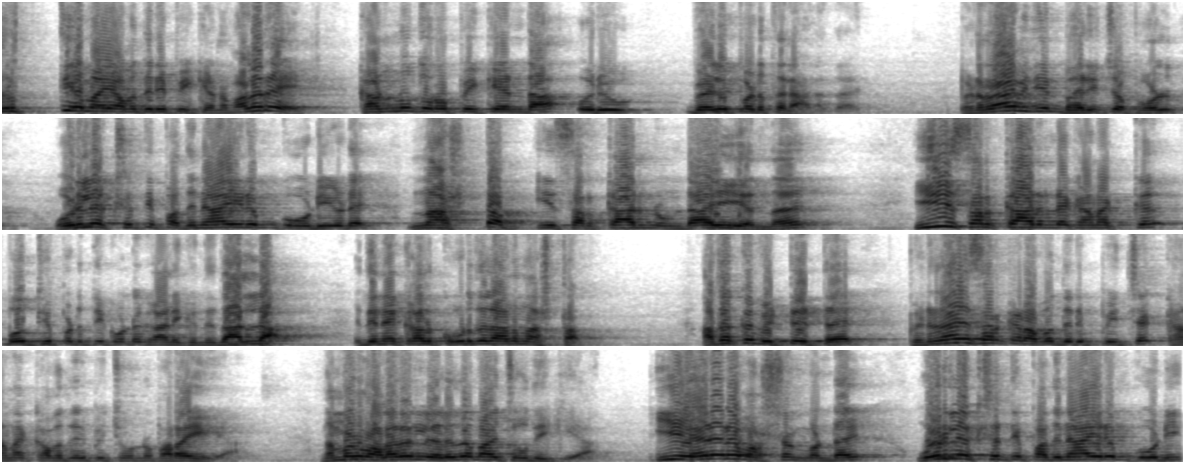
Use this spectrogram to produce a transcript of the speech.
കൃത്യമായി അവതരിപ്പിക്കണം. വളരെ കണ്ണു തുറപ്പിക്കേണ്ട ഒരു വെളിപ്പെടുത്തലാണിത്. പിണറായി വിജയൻ ഭരിച്ചപ്പോൾ ഒരു ലക്ഷത്തി പതിനായിരം കോടിയുടെ നഷ്ടം ഈ സർക്കാരിനുണ്ടായി എന്ന് ഈ സർക്കാരിന്റെ കണക്ക് ബോധ്യപ്പെടുത്തിക്കൊണ്ട് കാണിക്കുന്നു ഇതല്ല. ഇതിനേക്കാൾ കൂടുതലാണ് നഷ്ടം. അതൊക്കെ വിട്ടിട്ട് പിണറായി സർക്കാർ അവതരിപ്പിച്ച കണക്ക് അവതരിപ്പിച്ചുകൊണ്ട് പറയുക. നമ്മൾ വളരെ ലളിതമായി ചോദിക്കുക. ഈ ഏഴര വർഷം കൊണ്ട് ഒരു ലക്ഷത്തി പതിനായിരം കോടി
